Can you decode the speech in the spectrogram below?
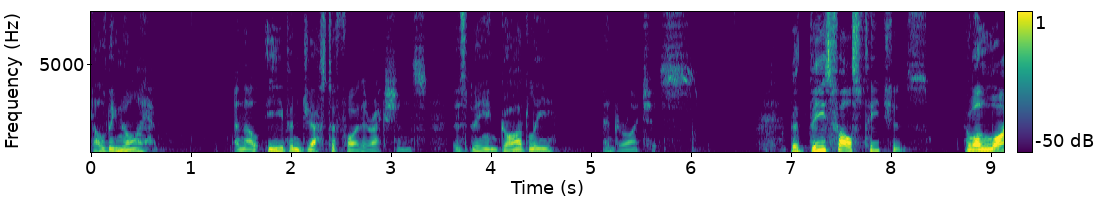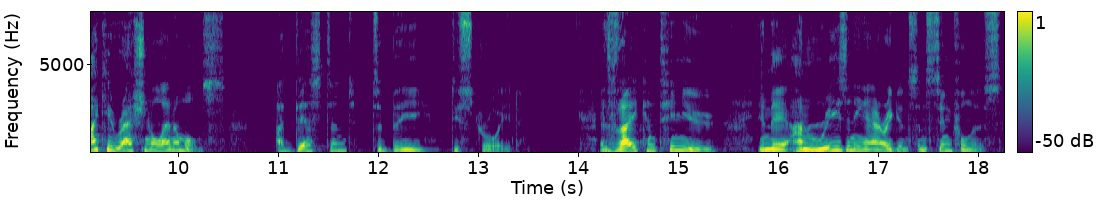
they'll deny it. And they'll even justify their actions as being godly and righteous. But these false teachers, who are like irrational animals, are destined to be destroyed. As they continue in their unreasoning arrogance and sinfulness,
